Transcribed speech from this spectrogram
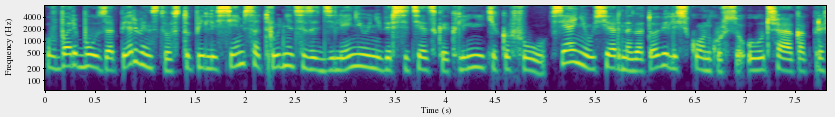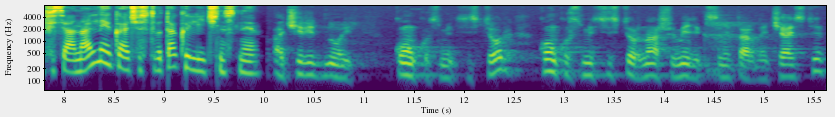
В борьбу за первенство вступили семь сотрудниц из отделения университетской клиники КФУ. Все они усердно готовились к конкурсу, улучшая как профессиональные качества, так и личностные очередной конкурс медсестер. Конкурс медсестер нашей медико-санитарной части.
